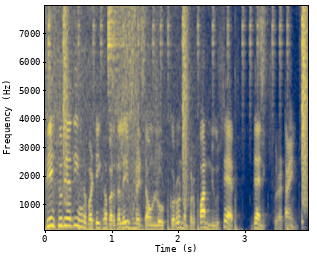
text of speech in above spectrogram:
देश दुनिया की हर वड्डी खबर के लिए हमने डाउनलोड करो number 1 news app Dainik Savera times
